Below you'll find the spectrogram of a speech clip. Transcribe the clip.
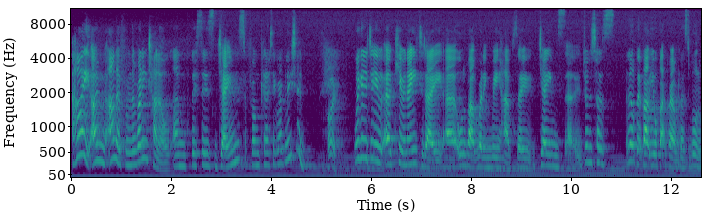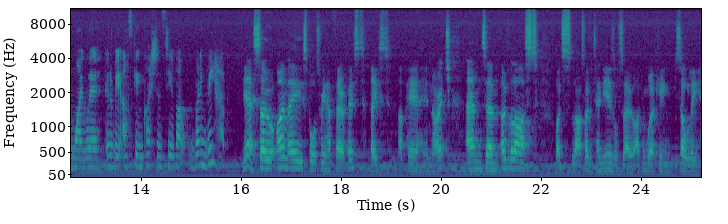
Hi, I'm Anna from the Running Channel, and this is James from Kinetic Revolution. Hi. We're going to do a Q&A today, uh, all about running rehab. So, James, uh, do you want to tell us a little bit about your background first of all, and why we're going to be asking questions to you about running rehab? Yeah, so I'm a sports rehab therapist based up here in Norwich, and um, over the last well, it's last over 10 years or so, I've been working solely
